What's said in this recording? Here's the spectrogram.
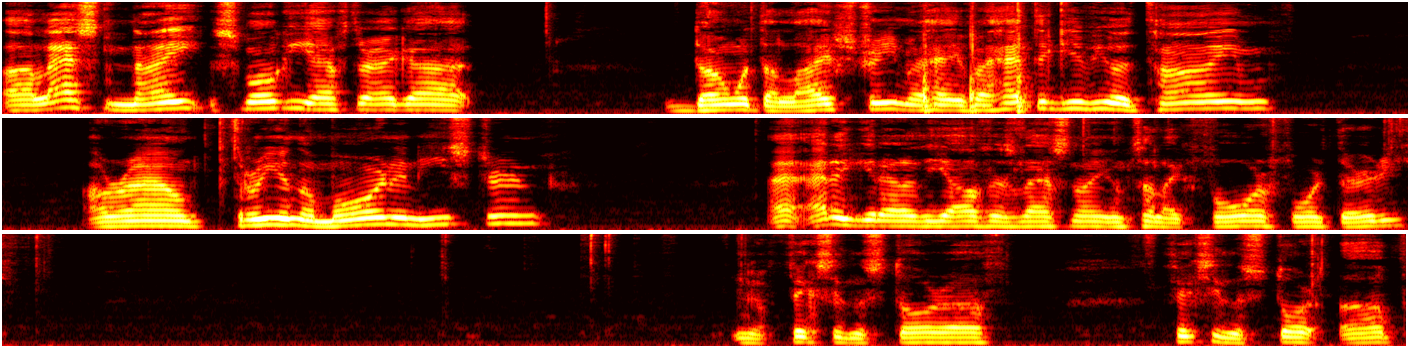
Uh, last night, Smokey, after I got done with the live stream, hey, if I had to give you a time around three in the morning Eastern. I, I didn't get out of the office last night until like four, four thirty. You know, fixing the store up, fixing the store up,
